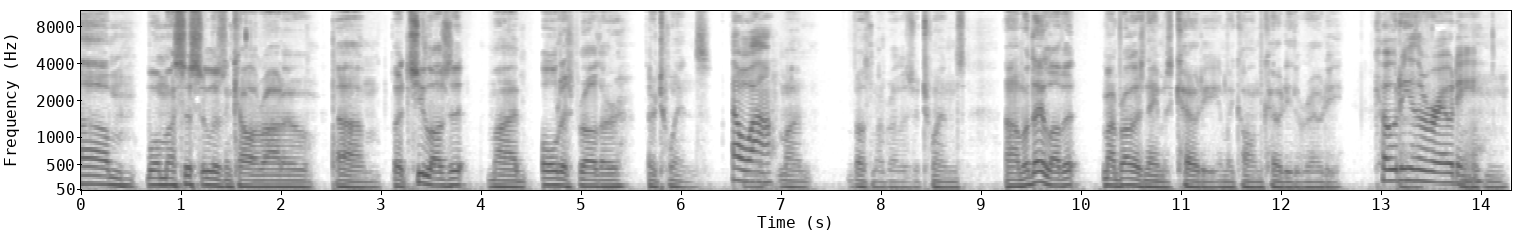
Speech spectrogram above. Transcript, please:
Um, well, my sister lives in Colorado, um, but she loves it. My oldest brother, they're twins. Oh, wow. My both my brothers are twins, um, but they love it. My brother's name is Cody, and we call him Cody the Roadie. Cody the roadie. Mhm.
